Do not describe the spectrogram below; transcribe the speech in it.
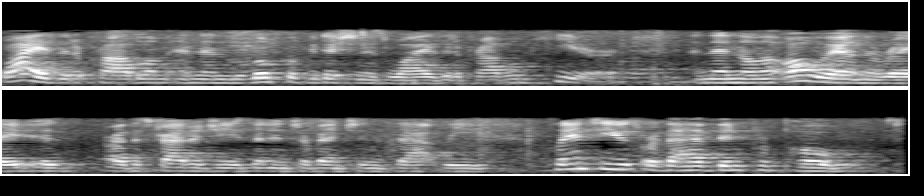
why is it a problem, and then the local condition is why is it a problem here. And then the, all the way on the right is are the strategies and interventions that we plan to use or that have been proposed.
